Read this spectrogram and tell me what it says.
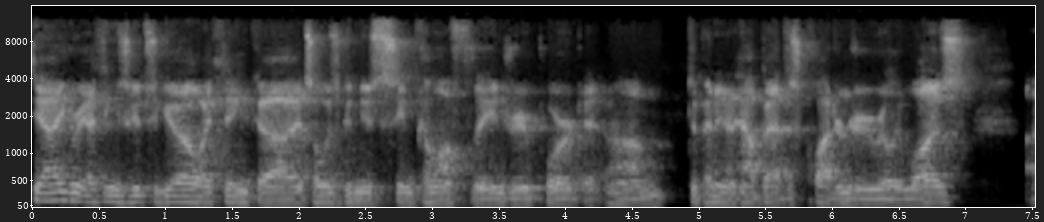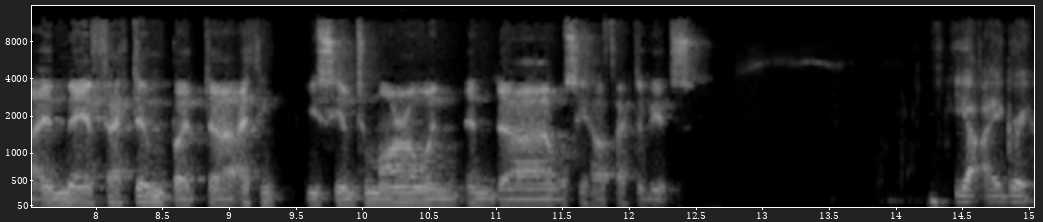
Yeah, I agree. I think he's good to go. I think uh, it's always good news to see him come off the injury report. Um, depending on how bad this quad injury really was, uh, it may affect him. But uh, I think you see him tomorrow, and and uh, we'll see how effective he is. Yeah, I agree.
